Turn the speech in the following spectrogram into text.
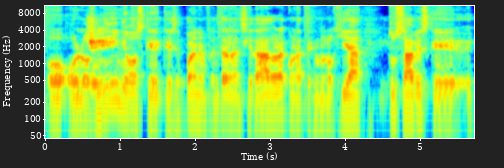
O, los niños que, se puedan enfrentar a la ansiedad, ahora con la tecnología, tú sabes que,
